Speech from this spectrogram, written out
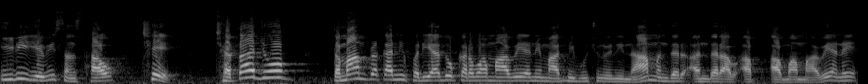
ઈડી જેવી સંસ્થાઓ છે. છતાં જો તમામ પ્રકારની ફરિયાદો કરવામાં આવે અને માધવી બુચનું એની નામ અંદર અંદર આવ- આવ- આવવામાં આવે અને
